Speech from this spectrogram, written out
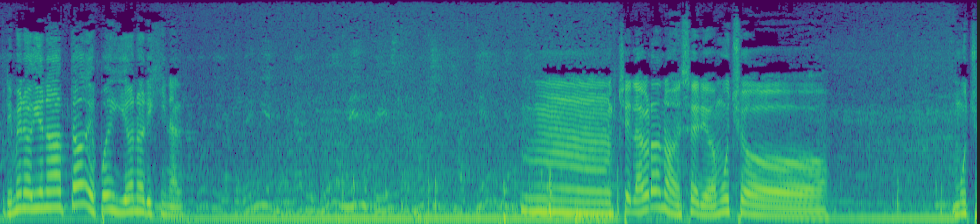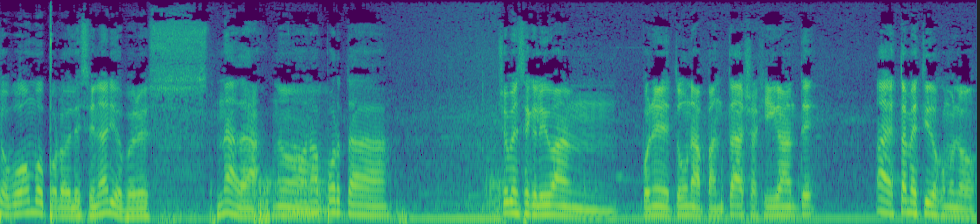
Primero guion adaptado, después guion original. Mm, che, la verdad no, en serio, mucho mucho bombo por lo del escenario, pero es nada, no. No, no aporta. Yo pensé que lo iban a poner toda una pantalla gigante. Ah, están vestidos como los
